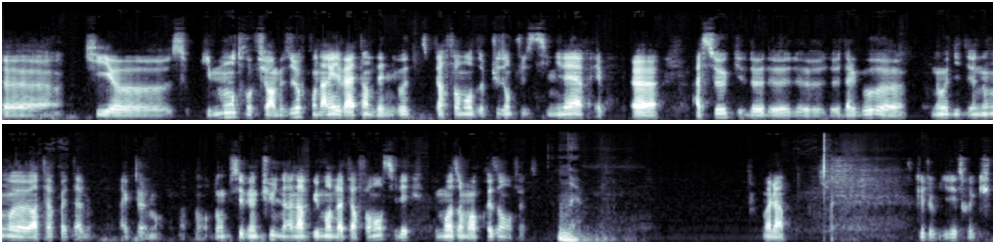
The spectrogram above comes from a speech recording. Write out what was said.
euh, qui, euh, qui montrent au fur et à mesure qu'on arrive à atteindre des niveaux de performance de plus en plus similaires et, euh, à ceux de, de, d'algo euh, non, non interprétables actuellement. Maintenant. Donc c'est même plus un argument de la performance, il est de moins en moins présent en fait. Ouais. Voilà. Est-ce que j'ai oublié des trucs?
